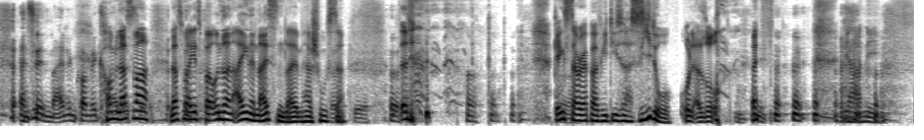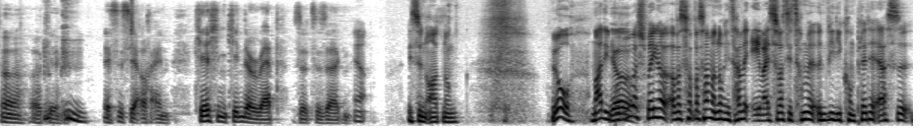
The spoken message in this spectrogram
also in meinem Comic. Komm, lass mal, so. lass mal jetzt bei unseren eigenen Leisten bleiben, Herr Schuster. Okay. Gangster-Rapper wie dieser Sido oder so. ja, nee. Ah, okay. Es ist ja auch ein Kirchenkinder-Rap sozusagen. Ja. Ist in Ordnung. Jo, Martin, jo. worüber sprechen wir? Was, was haben wir noch? Jetzt haben wir, ey, weißt du was, jetzt haben wir irgendwie die komplette erste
